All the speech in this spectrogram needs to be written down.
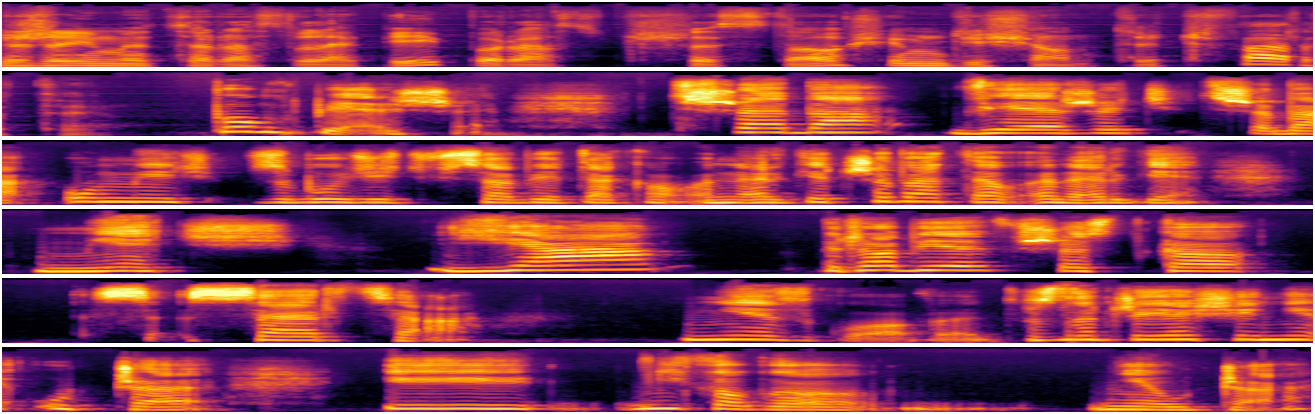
Żyjmy coraz lepiej po raz 384. Punkt pierwszy. Trzeba wierzyć, trzeba umieć wzbudzić w sobie taką energię, trzeba tę energię mieć. Ja robię wszystko z serca, nie z głowy. To znaczy, ja się nie uczę i nikogo nie uczę.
